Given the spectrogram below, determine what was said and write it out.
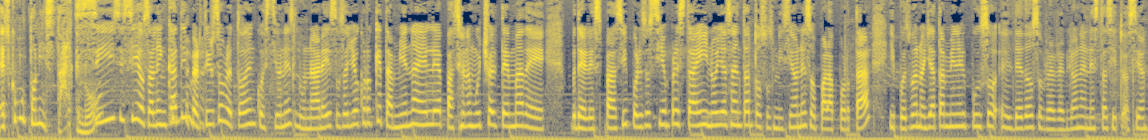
Es como Tony Stark, ¿no? Sí, sí, sí, o sea, le encanta invertir sobre todo en cuestiones lunares, o sea, yo creo que también a él le apasiona mucho el tema de del espacio y por eso siempre está ahí, ¿no? Ya saben tanto sus misiones o para aportar y pues bueno, ya también él puso el dedo sobre el renglón en esta situación.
